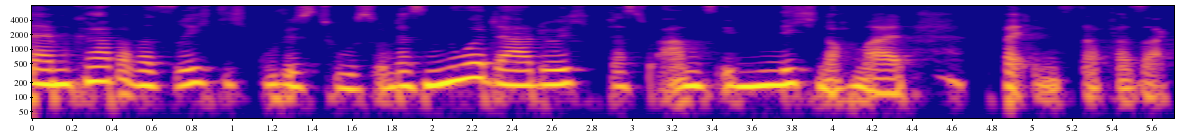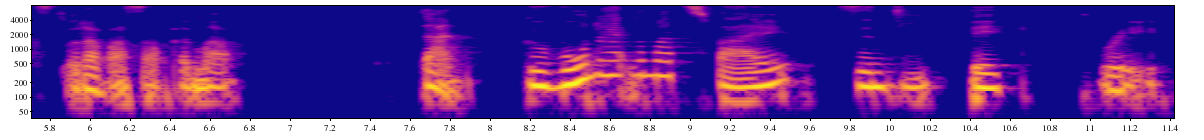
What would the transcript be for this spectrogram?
deinem Körper was richtig Gutes tust und das nur dadurch, dass du abends eben nicht nochmal bei Insta versackst oder was auch immer. Dann Gewohnheit Nummer zwei sind die Big Three.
